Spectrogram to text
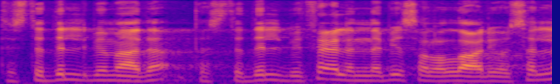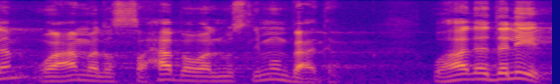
تستدل بماذا؟ تستدل بفعل النبي صلى الله عليه وسلم وعمل الصحابة والمسلمون بعده. وهذا دليل.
